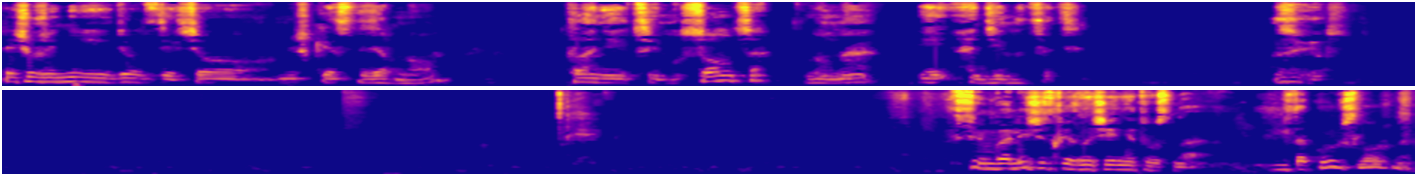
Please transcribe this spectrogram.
Речь уже не идет здесь о мешке с зерном. Кланяются ему солнце, луна и одиннадцать звезд. Символическое значение этого сна не такое уж сложное,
